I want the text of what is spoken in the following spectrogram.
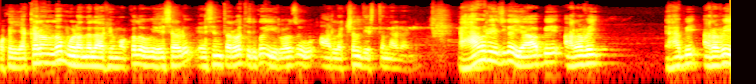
ఒక ఎకరంలో మూడు వందల యాభై మొక్కలు వేశాడు. వేసిన తర్వాత ఇదిగో ఈరోజు ఆరు లక్షలు తీస్తున్నాడండి. యావరేజ్గా యాభై అరవై యాభై అరవై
